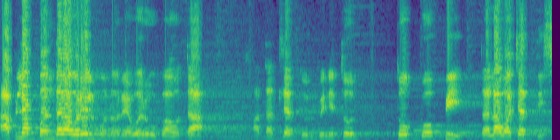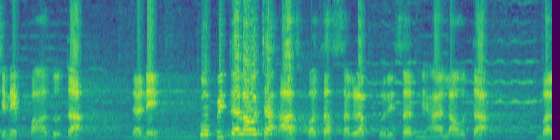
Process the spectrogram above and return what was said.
आपल्या बंदरावरील मनोऱ्यावर उभा होता. हातातल्या दुर्बिणीतून तो गोपी तलावाच्या दिशेने पाहत होता. त्याने गोपी तलावाच्या आसपासचा सगळा परिसर निहाळला होता. मग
